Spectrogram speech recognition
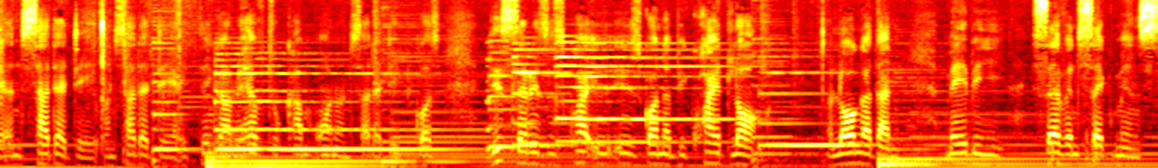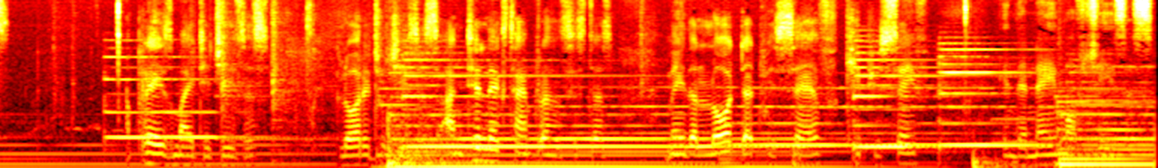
Uh, on Saturday, on Saturday, I think I will have to come on on Saturday because this series is quite is gonna be quite long, longer than maybe seven segments. Praise mighty Jesus, glory to Jesus. Until next time, brothers and sisters, may the Lord that we serve keep you safe in the name of Jesus.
